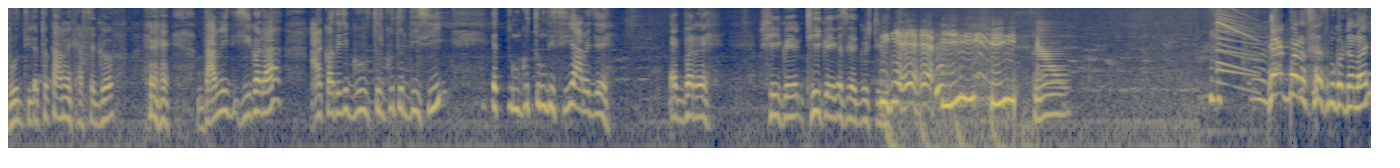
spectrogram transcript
বুদ্ধিটা তো কামে খাচ্ছে গো। দামি দিছি কটা। আর কত যে গুতুর কুতুর দিছি এ তুম কুতুম দিছি আর যে একবারে ঠিক হয়ে ঠিক হয়ে গেছে গোষ্ঠী। একবারে শেষ মুখটা লয়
